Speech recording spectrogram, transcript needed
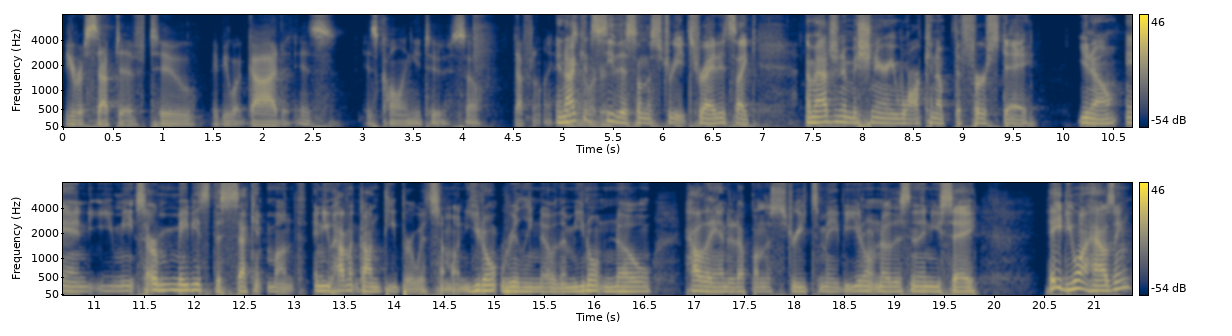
be receptive to maybe what God is is calling you to. So definitely. And I can order. see this on the streets, right? It's like imagine a missionary walking up the first day, you know, and you meet, or maybe it's the second month, and you haven't gone deeper with someone. You don't really know them. You don't know how they ended up on the streets. Maybe you don't know this, and then you say, "Hey, do you want housing?"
